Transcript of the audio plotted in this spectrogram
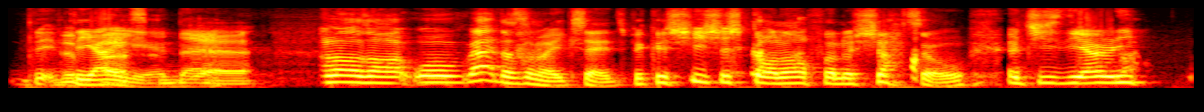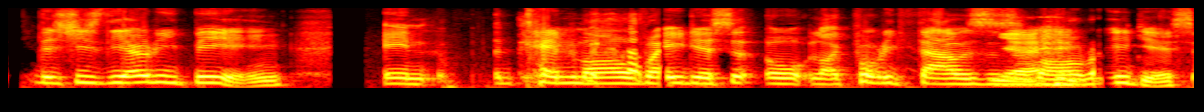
the, the, person, alien there. And I was like, well, that doesn't make sense because she's just gone off on a shuttle and she's the only she's the only being in a 10 mile radius or like probably thousands Yeah. of mile radius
